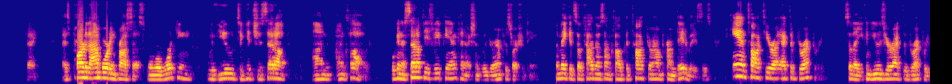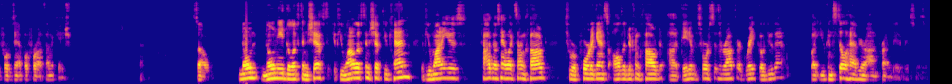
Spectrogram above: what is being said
Okay, as part of the onboarding process, when we're working with you to get you set up on on cloud, we're going to set up these VPN connections with your infrastructure team to make it so Cognos on Cloud could talk to your on-prem databases and talk to your Active Directory so that you can use your Active Directory, for example, for authentication. So no, no need to lift and shift. If you want to lift and shift, you can. If you want to use Cognos Analytics on Cloud to report against all the different cloud uh, data sources that are out there, great, go do that. But you can still have your on-prem databases.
